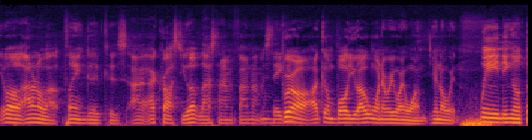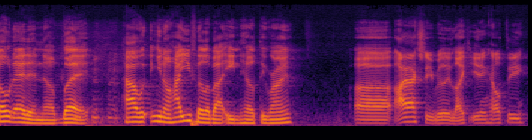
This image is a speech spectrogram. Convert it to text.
Well, I don't know about playing good because I, I crossed you up last time, if I'm not mistaken. bro. I can ball you out whenever I want. You know it. We ain't even gonna throw that in there. But how you know how you feel about eating healthy, Ryan? Uh, I actually really like eating healthy.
